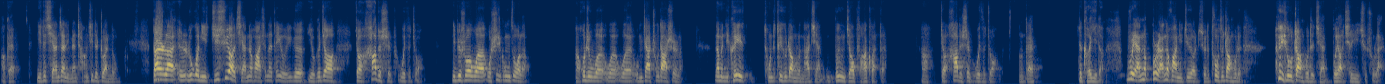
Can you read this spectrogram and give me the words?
OK，你的钱在里面长期的转动。当然了，如果你急需要钱的话，现在它有一个有个叫叫 hardship withdrawal。你比如说我我失去工作了，啊，或者我我我我们家出大事了，那么你可以从这退休账户拿钱，不用交罚款的，啊，叫 hardship withdrawal。OK。这可以的，不然呢？不然的话，你就要觉得投资账户的退休账户的钱不要轻易取出来。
